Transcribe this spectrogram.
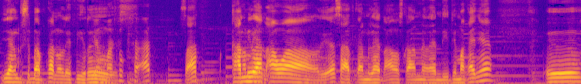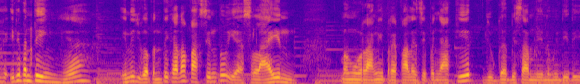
Yang disebabkan oleh virus. Yang masuk saat saat kehamilan awal ya saat kehamilan awal kehamilan dini. Makanya eh ini penting ya. Ini juga penting karena vaksin tuh ya selain mengurangi prevalensi penyakit juga bisa melindungi diri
